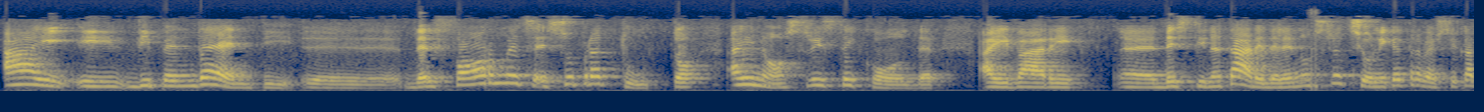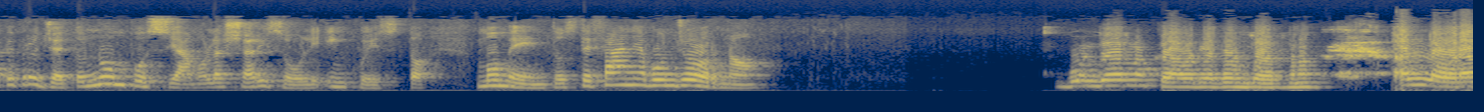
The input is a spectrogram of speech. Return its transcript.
ai dipendenti eh, del Formez e soprattutto ai nostri stakeholder, ai vari eh, destinatari delle nostre azioni che attraverso i capi progetto non possiamo lasciare soli in questo momento. Stefania, buongiorno. Buongiorno Claudia, buongiorno. Allora,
